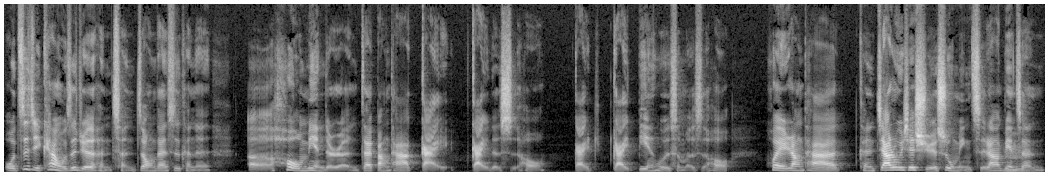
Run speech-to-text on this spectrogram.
我自己看我是觉得很沉重，但是可能呃后面的人在帮他改改的时候，改改编或者什么时候，会让他可能加入一些学术名词，让他变成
